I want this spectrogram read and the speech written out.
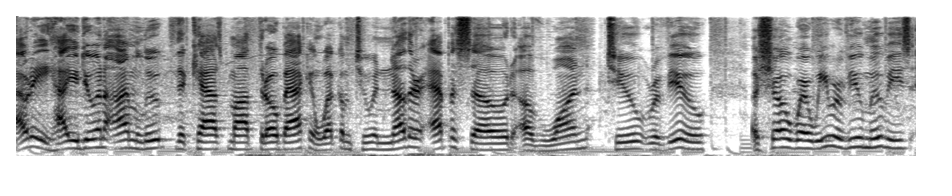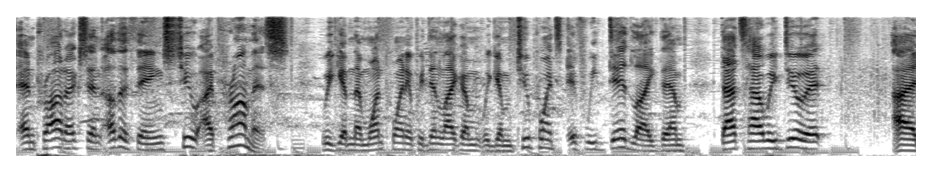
Howdy, how you doing? I'm Luke, the Cast Mod Throwback, and welcome to another episode of One Two Review, a show where we review movies and products and other things too. I promise. We give them one point if we didn't like them. We give them two points if we did like them. That's how we do it. I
